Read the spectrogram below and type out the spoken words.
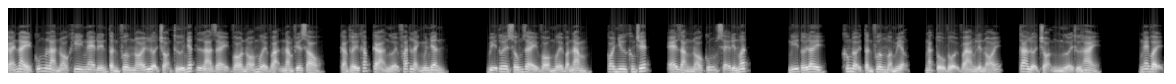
Cái này cũng là nó khi nghe đến tần phương nói lựa chọn thứ nhất là dạy vò nó mười vạn năm phía sau, cảm thấy khắp cả người phát lạnh nguyên nhân. Bị tươi sống dày vò mười vạn năm, coi như không chết e rằng nó cũng sẽ đến mất. Nghĩ tới đây, không đợi tần phương mở miệng, ngạc tổ vội vàng liền nói, ta lựa chọn người thứ hai. Nghe vậy,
